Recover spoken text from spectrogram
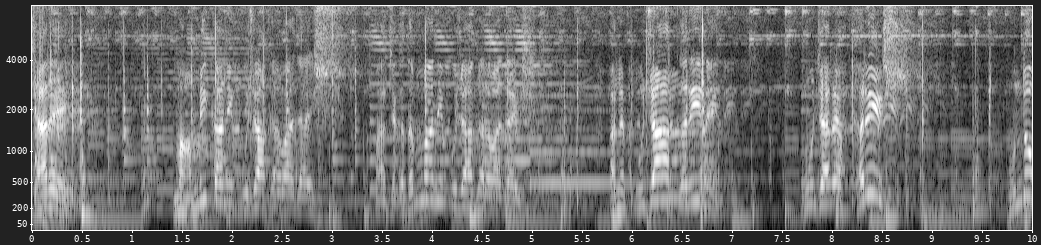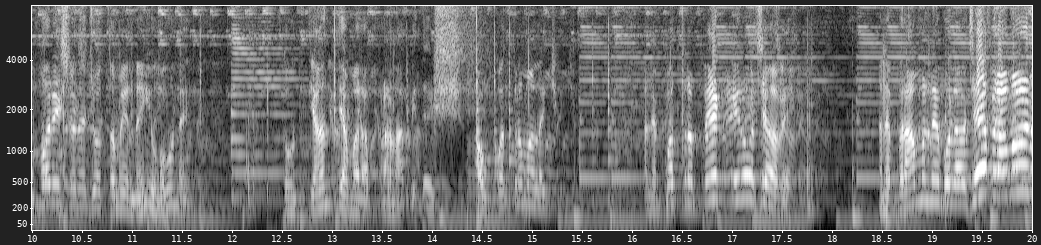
જ્યારે માં અંબિકાની પૂજા કરવા જઈશ, માં જગદંબાની પૂજા કરવા જઈશ અને પૂજા કરીને હું જ્યારે ફરીશ, ઊંધું ફરીશ અને જો તમે નહીં હોવ ને, તો હું ત્યાં ત્યાં મારા પ્રાણ આપી દઈશ. આવું પત્રમાં લખ્યું અને પત્ર પેક કર્યો છે હવે. અને બ્રાહ્મણને બોલાવે છે બ્રાહ્મણ!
